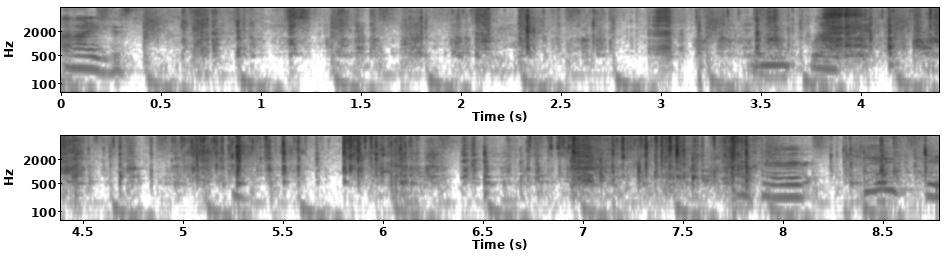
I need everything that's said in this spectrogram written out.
Ahí está. Y pues... Vamos a ver qué se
